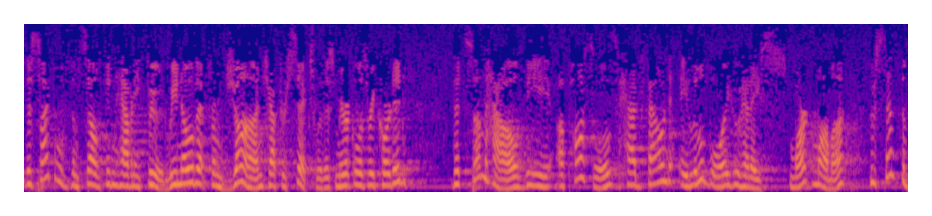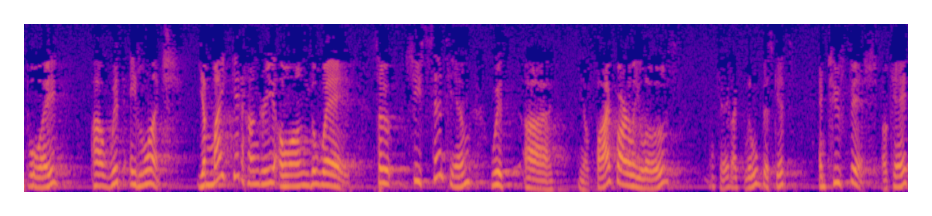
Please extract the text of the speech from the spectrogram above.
disciples themselves didn't have any food. We know that from John chapter 6, where this miracle is recorded, that somehow the apostles had found a little boy who had a smart mama who sent the boy uh, with a lunch. You might get hungry along the way. So she sent him with, uh, you know, five barley loaves, okay, like little biscuits, and two fish, okay?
